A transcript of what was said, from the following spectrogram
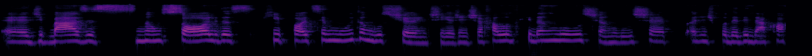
é, de bases não sólidas, que pode ser muito angustiante. E a gente já falou aqui da angústia. A angústia é a gente poder lidar com a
